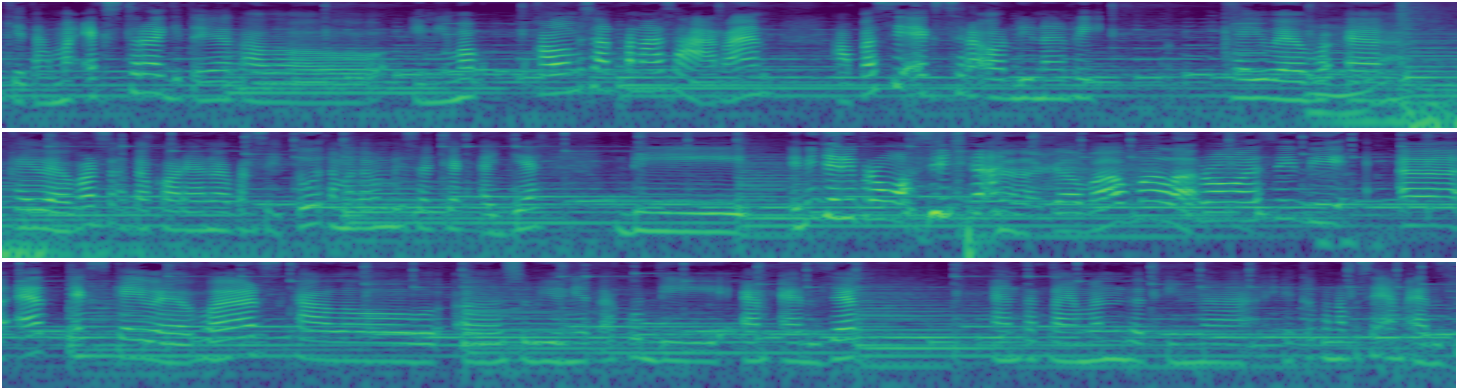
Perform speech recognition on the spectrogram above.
kita mah ekstra gitu ya kalau ini mah kalau misalnya penasaran apa sih extraordinary K-Wavers eh, K-Wavers atau Korean Wavers itu teman-teman bisa cek aja di ini jadi promosinya. Nggak apa-apa lah. Promosi di uh, at xkwavers kalau uh, subunit aku di mrz entertainment.ina itu kenapa sih MRZ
